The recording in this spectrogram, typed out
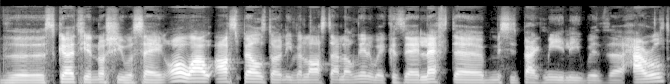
the Skirty and Noshie were saying, "Oh, our, our spells don't even last that long anyway," because they left uh, Mrs. Bagmealy with uh, Harold,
